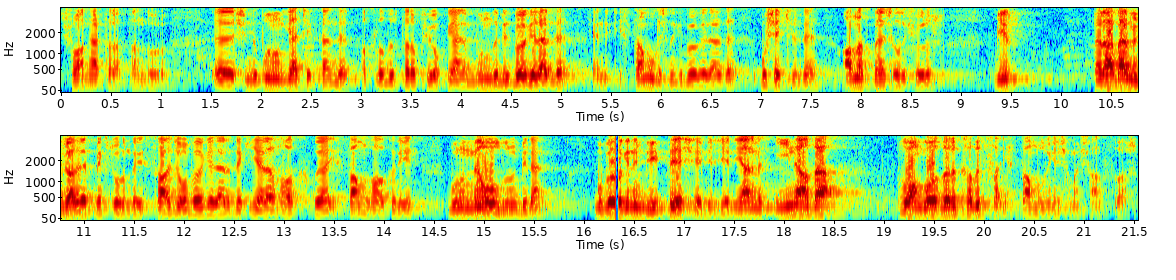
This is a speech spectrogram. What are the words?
Şu an her taraftan doğru. E, şimdi bunun gerçekten de akıl alır tarafı yok. Yani bunu da biz bölgelerde yani İstanbul dışındaki bölgelerde bu şekilde anlatmaya çalışıyoruz. Bir beraber mücadele etmek zorundayız. Sadece o bölgelerdeki yerel halk veya İstanbul halkı değil. Bunun ne olduğunu bilen, bu bölgenin birlikte yaşayabileceğini. Yani mesela İğneada longozları kalırsa İstanbul'un yaşama şansı var.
